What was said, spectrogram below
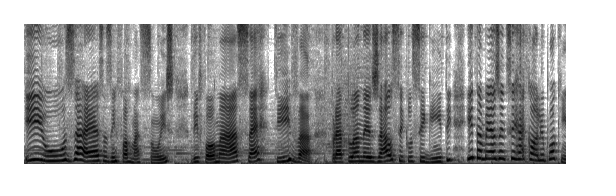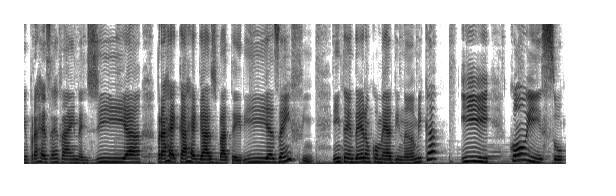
e usa essas informações de forma assertiva para planejar o ciclo seguinte e também a gente se recolhe um pouquinho para reservar energia, para recarregar as baterias, enfim. Entenderam como é a dinâmica? E com isso,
